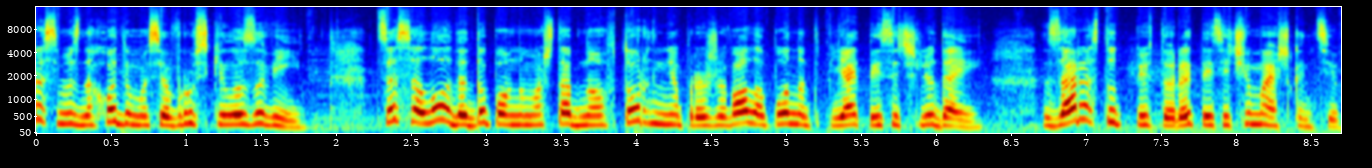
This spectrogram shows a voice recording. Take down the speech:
Зараз ми знаходимося в Руській Лозовій. Це село, де до повномасштабного вторгнення проживало понад 5 тисяч людей. Зараз тут півтори тисячі мешканців.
